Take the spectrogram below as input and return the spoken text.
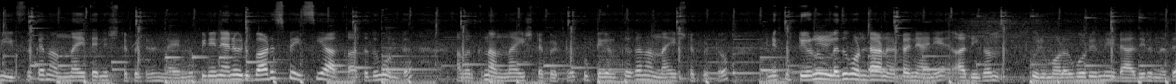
ബീഫൊക്കെ നന്നായി തന്നെ ഇഷ്ടപ്പെട്ടിട്ടുണ്ടായിരുന്നു. പിന്നെ ഞാൻ ഒരുപാട് സ്പൈസി ആക്കാത്തത് കൊണ്ട് അവർക്ക് നന്നായി ഇഷ്ടപ്പെട്ടു കുട്ടികൾക്കൊക്കെ നന്നായി ഇഷ്ടപ്പെട്ടു. പിന്നെ കുട്ടികളുള്ളത് കൊണ്ടാണ് കേട്ടോ ഞാൻ അധികം കുരുമുളക് പൊടിയൊന്നും ഇടാതിരുന്നത്.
